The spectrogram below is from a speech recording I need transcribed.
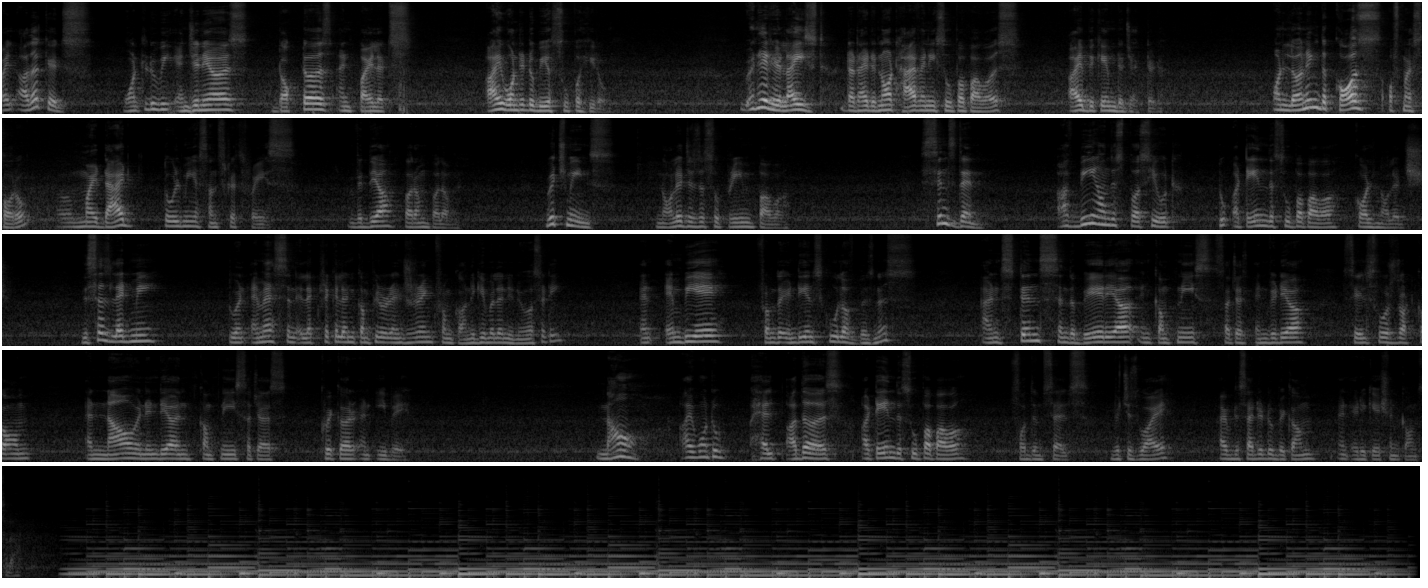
While other kids wanted to be engineers, doctors, and pilots, I wanted to be a superhero. When I realized that I did not have any superpowers, I became dejected. On learning the cause of my sorrow, uh, my dad told me a Sanskrit phrase, Vidya Param Balam, which means knowledge is the supreme power. Since then, I've been on this pursuit to attain the superpower called knowledge. This has led me to an MS in Electrical and Computer Engineering from Carnegie Mellon University, an MBA from the Indian School of Business, and stints in the Bay Area in companies such as NVIDIA, Salesforce.com, and now in India in companies such as Quikr and eBay. Now, I want to help others attain the superpower for themselves, which is why I've decided to become an education counselor.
